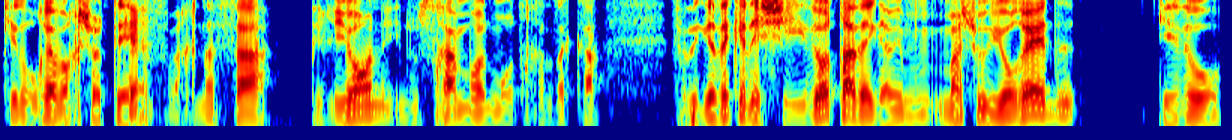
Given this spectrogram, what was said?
כאילו רווח שוטף, הכנסה, פריון, היא נוסחה מאוד מאוד חזקה. ובגלל זה כדי שהיא לא תעלה, גם אם משהו יורד, כאילו,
